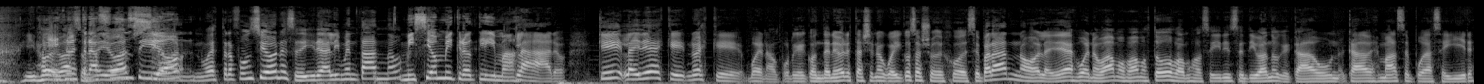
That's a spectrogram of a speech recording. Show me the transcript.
y no del Es vaso nuestra medio vacío, función. nuestra función es seguir alimentando. Misión microclima. Claro. Que la idea es que no es que, bueno, porque el contenedor está lleno de cualquier cosa, yo dejo de separar. No, la idea es, bueno, vamos, vamos todos, vamos a seguir incentivando que cada, un, cada vez más se pueda seguir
